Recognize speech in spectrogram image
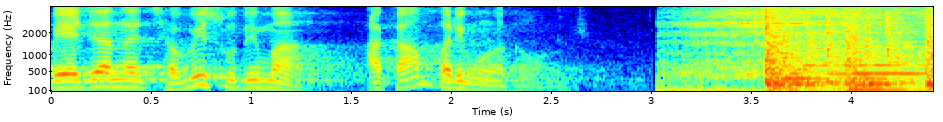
બે હજાર છવ્વીસ સુધીમાં આ કામ પરિપૂર્ણ થવાનું છે.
